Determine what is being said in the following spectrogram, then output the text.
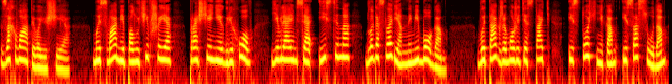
захватывающие. Мы с вами, получившие прощение грехов, являемся истинно благословенными Богом. Вы также можете стать источником и сосудом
